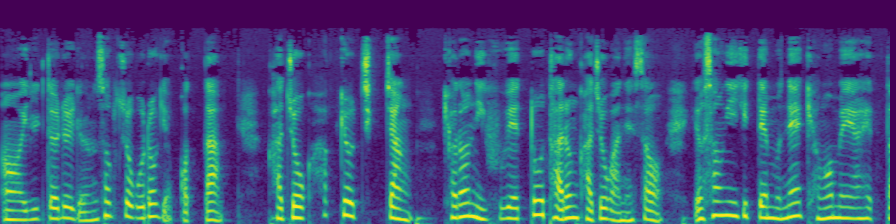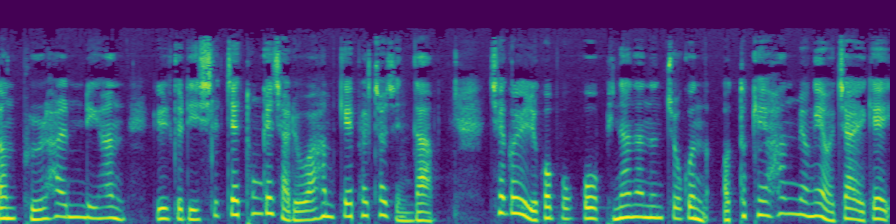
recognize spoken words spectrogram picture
어, 일들을 연속적으로 겪었다. 가족, 학교, 직장, 결혼 이후에 또 다른 가족 안에서 여성이기 때문에 경험해야 했던 불합리한 일들이 실제 통계 자료와 함께 펼쳐진다. 책을 읽어보고 비난하는 쪽은 어떻게 한 명의 여자에게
